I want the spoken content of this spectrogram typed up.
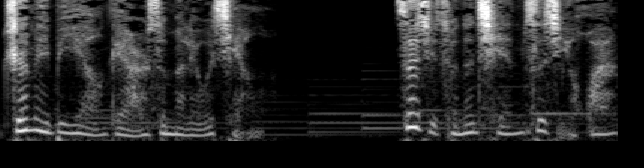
真没必要给儿孙们留钱了。自己存的钱自己花，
